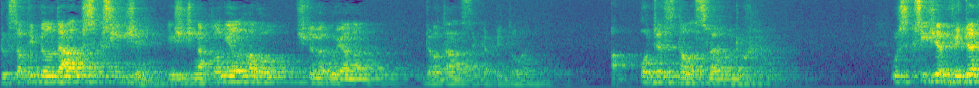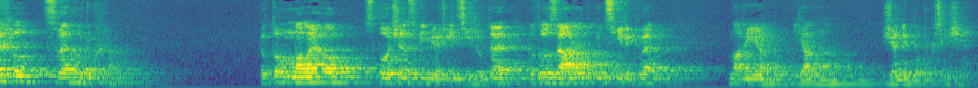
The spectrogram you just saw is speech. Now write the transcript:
Duch svatý byl dán už z kříže. Ježíš naklonil hlavu, čteme u Jana 19. kapitole, a odevzdal svého ducha. Už z kříže vydechl svého ducha. Do toho malého společenství věřících, do, té, do toho zárodku církve Maria, Jan, ženy pod křížem.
